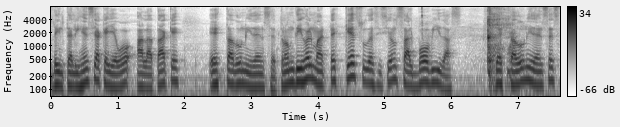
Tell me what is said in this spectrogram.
de inteligencia que llevó al ataque estadounidense. Trump dijo el martes que su decisión salvó vidas de estadounidenses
